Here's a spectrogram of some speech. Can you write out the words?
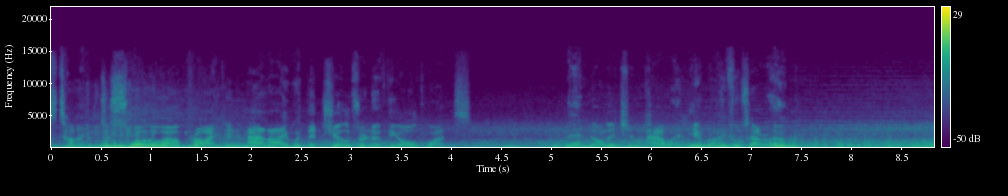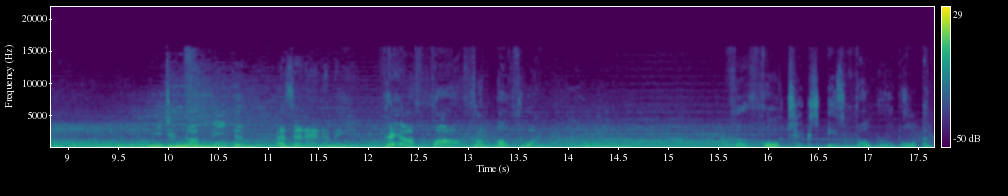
It is time to swallow our pride and ally with the children of the Old Ones. Their knowledge and power here rivals our own. We do not need them as an enemy. They are far from Ulthuan. The Vortex is vulnerable, and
